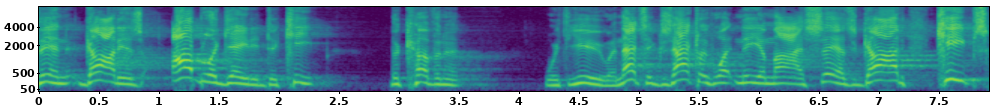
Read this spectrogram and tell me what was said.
then God is obligated to keep the covenant with you. And that's exactly what Nehemiah says. God keeps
